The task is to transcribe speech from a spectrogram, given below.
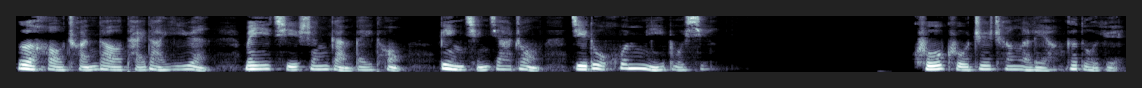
噩耗传到台大医院，梅贻琦深感悲痛，病情加重，几度昏迷不醒，苦苦支撑了两个多月。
